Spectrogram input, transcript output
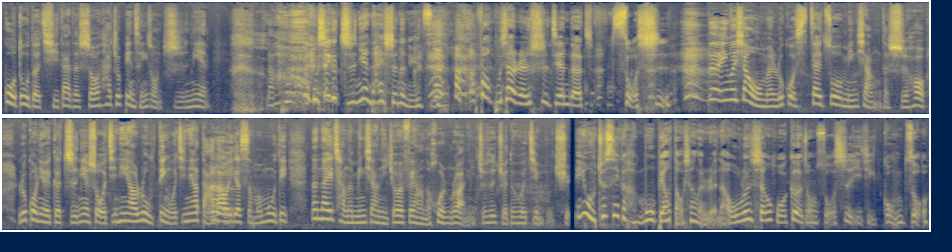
过度的期待的时候，它就变成一种执念。然后 我是一个执念太深的女子，放不下人世间的琐事。对，因为像我们如果在做冥想的时候，如果你有一个执念，说我今天要入定，我今天要达到一个什么目的，嗯、那那一场的冥想你就会非常的混乱，你就是绝对会进不去。因为我就是一个很目标导向的人啊，无论生活各种琐事以及工作。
